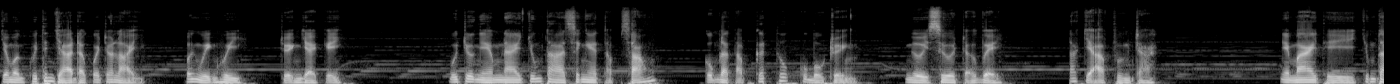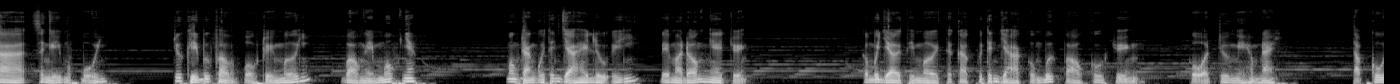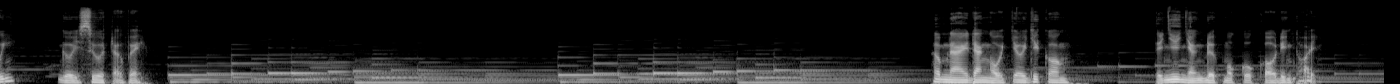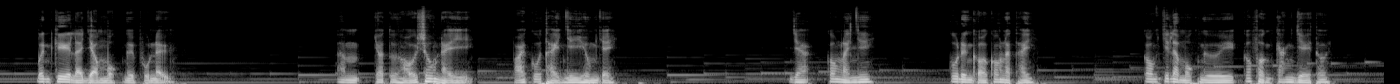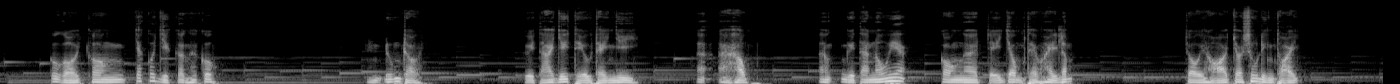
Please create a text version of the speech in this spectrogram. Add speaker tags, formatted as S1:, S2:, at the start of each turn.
S1: Chào mừng quý thính giả đã quay trở lại với Nguyễn Huy, truyện dài kỳ. Buổi trưa ngày hôm nay chúng ta sẽ nghe tập 6 Cũng là tập kết thúc của bộ truyện Người xưa trở về Tác giả Phương Trà. Ngày mai thì chúng ta sẽ nghỉ một buổi. Trước khi bước vào một bộ truyện mới Vào ngày mốt nhé. Mong rằng quý thính giả hãy lưu ý Để mà đón nghe truyện. Còn bây giờ thì mời tất cả quý thính giả cùng bước vào câu chuyện Của trưa ngày hôm nay. Tập cuối Người xưa trở về. Hôm nay đang ngồi chơi với con. Thì Nhi nhận được một cuộc gọi điện thoại. Bên kia là giọng một người phụ nữ. À, Cho tôi hỏi số này Phải của thầy Nhi không vậy? Dạ con là Nhi. Cô đừng gọi con là thầy. Con chỉ là một người có phần căng về thôi. Cô gọi con chắc có việc cần hả cô? Đúng rồi. Người ta giới thiệu thầy Nhi. À, à không. À, Người ta nói á Con à, trị dông theo hay lắm. Rồi họ cho số điện thoại.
